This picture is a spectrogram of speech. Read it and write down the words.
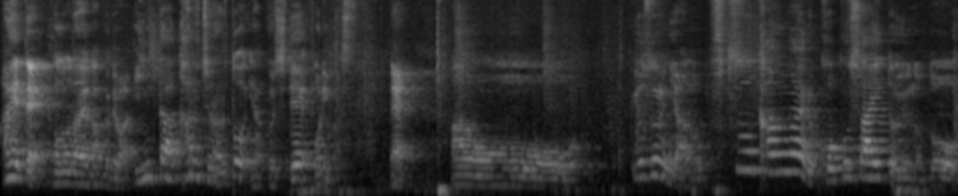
あえてこの大学ではインターカルチュラルと訳しております、ねあのー、要するにあの普通考える国際というのと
